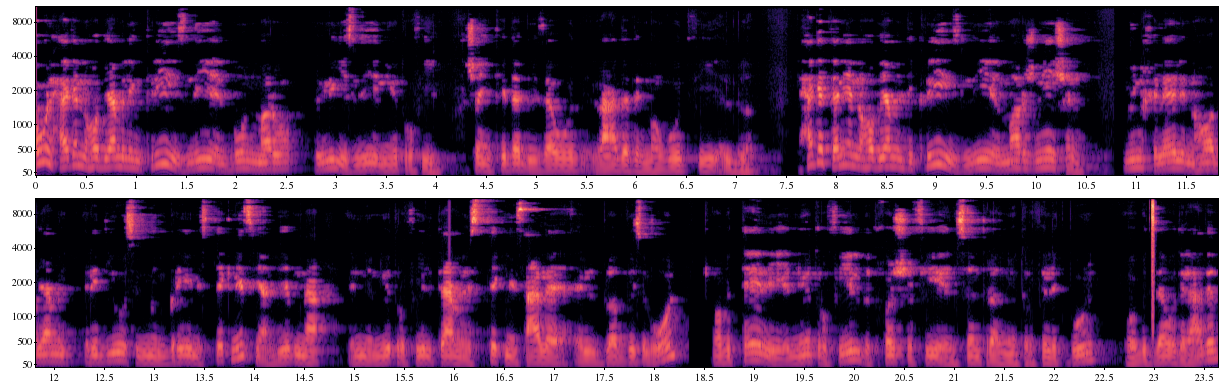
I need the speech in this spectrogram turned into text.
أول حاجة إن هو بيعمل increase لل bone marrow release لل neutrophil. عشان كده بيزود العدد الموجود في ال blood الحاجة التانية إن هو بيعمل decrease لل margination من خلال إن هو بيعمل reduce ال membrane stickiness يعني بيمنع إن ال neutrophil تعمل stickiness على ال blood vessel wall وبالتالي ال neutrophil بتخش في ال central neutrophilic pool وبتزود العدد.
